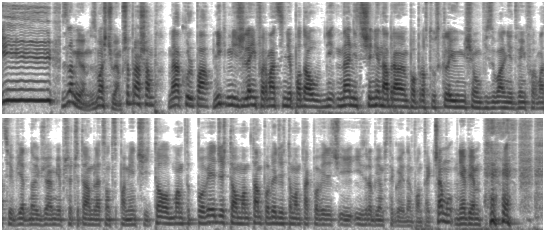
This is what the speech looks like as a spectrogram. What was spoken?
i zlamiłem, zmaściłem. Przepraszam, mea culpa. Nikt mi źle informacji nie podał, ni- na nic się nie nabrałem, po prostu skleiły mi się wizualnie dwie informacje w jedno i wziąłem je, przeczytałem lecąc z pamięci. To mam to powiedzieć, to mam tam powiedzieć, to mam tak powiedzieć i, i zrobiłem z tego jeden wątek. Czemu? Nie wiem.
